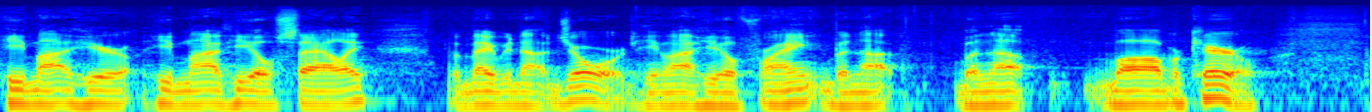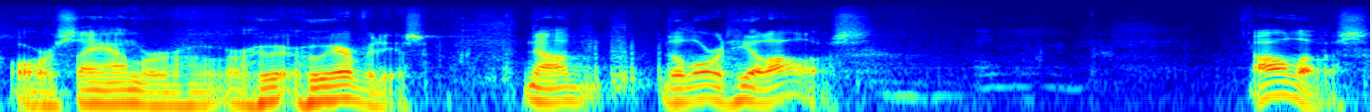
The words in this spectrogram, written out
He might heal, He might heal Sally, but maybe not George. He might heal Frank, but not but not Bob or Carol, or Sam or or whoever it is. Now, the Lord healed all of us. All of us.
